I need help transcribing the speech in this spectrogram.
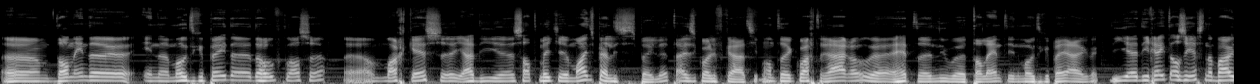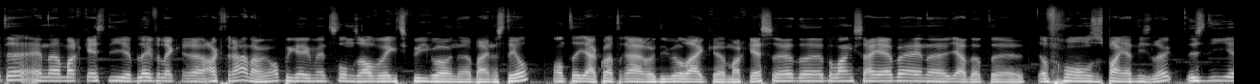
Ehm, dan in de, in de MotoGP, de, de hoofdklasse. eh Marquez, eh, ja, die eh, zat een beetje mindspelletjes te spelen tijdens de kwalificatie. Want eh Quartararo, het nieuwe talent in de MotoGP eigenlijk, die, die reed als eerste naar buiten. En Marquez die bleef er lekker achteraan hangen. Op een gegeven moment stonden ze halverwege het circuit gewoon bijna stil. Want ja, Quartararo die wilde eigenlijk Marquez de, de langzij hebben. En ja, dat, dat vond onze Spanjaard niet zo leuk. Dus die,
